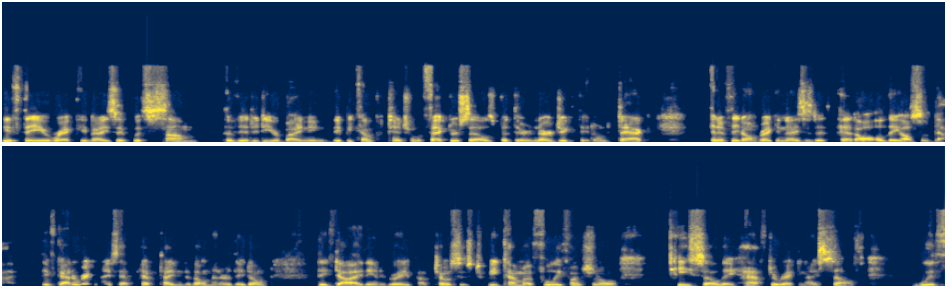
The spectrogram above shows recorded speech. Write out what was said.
If they recognize it with some avidity or binding, they become potential effector cells, but they're anergic, they don't attack. And if they don't recognize it at all, they also die. They've got to recognize that peptide in development or they don't, they die, they undergo apoptosis. To become a fully functional T cell, they have to recognize self. With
